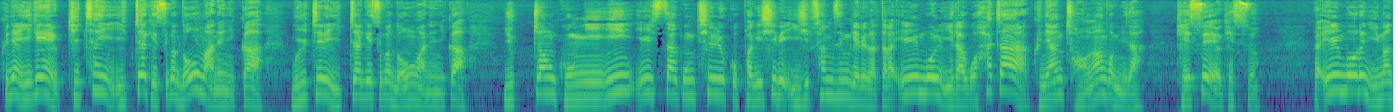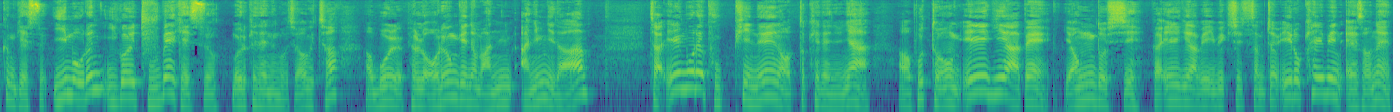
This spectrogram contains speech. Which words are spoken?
그냥 이게 기차의 입자 개수가 너무 많으니까 물질의 입자 개수가 너무 많으니까 6.022-14076 곱하기 10의 23승계를 갖다가 1몰이라고 하자 그냥 정한 겁니다. 개수예요, 개수. 그러니까 1몰은 이만큼 개수, 2몰은 이거의 두 배 개수, 뭐 이렇게 되는 거죠. 그쵸? 어, 몰, 별로 어려운 개념 아니, 아닙니다. 자, 1몰의 부피는 어떻게 되느냐? 어, 보통 1기압에 0도씨, 그러니까 1기압에 273.15 켈빈에서는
